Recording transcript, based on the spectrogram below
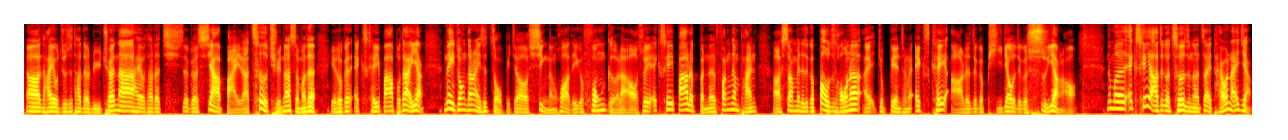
啊、还有就是它的铝圈呐、还有它的这个下摆啦、侧裙啊什么的，也都跟 XK8 不大一样。内装当然也是走比较性能化的一个风格了哦，所以 XK8 的本的方向盘啊，上面的这个豹子头呢，哎，就变成了 XKR 的这个皮雕的这个式样啊、哦。那么 XKR 这个车子呢，在台湾来讲，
